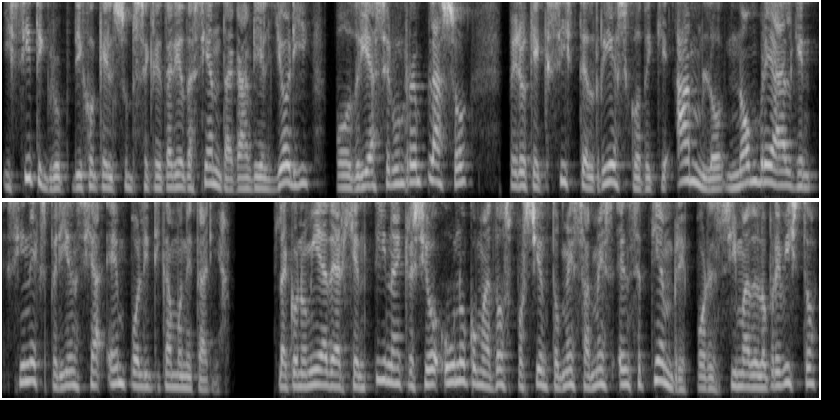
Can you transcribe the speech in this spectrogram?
y Citigroup dijo que el subsecretario de Hacienda, Gabriel Llori, podría ser un reemplazo, pero que existe el riesgo de que AMLO nombre a alguien sin experiencia en política monetaria. La economía de Argentina creció 1,2% mes a mes en septiembre, por encima de lo previsto,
